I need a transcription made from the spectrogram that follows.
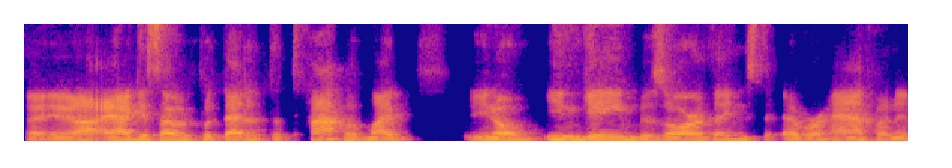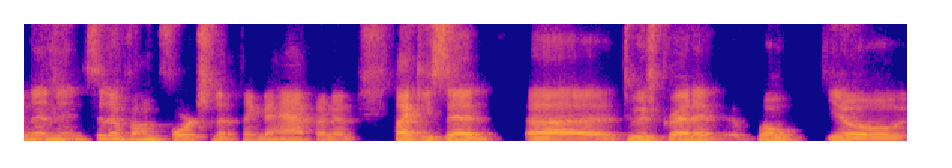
I, I, guess I would put that at the top of my you know, in-game bizarre things to ever happen, and then it's an unfortunate thing to happen. And like you said, uh, to his credit, Pope, you know,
